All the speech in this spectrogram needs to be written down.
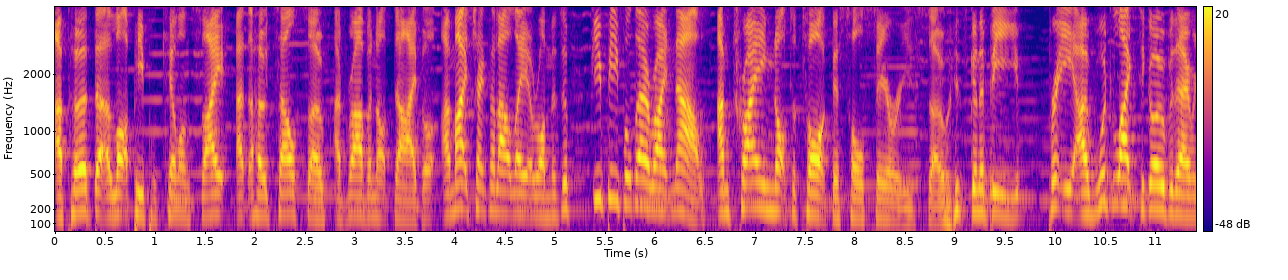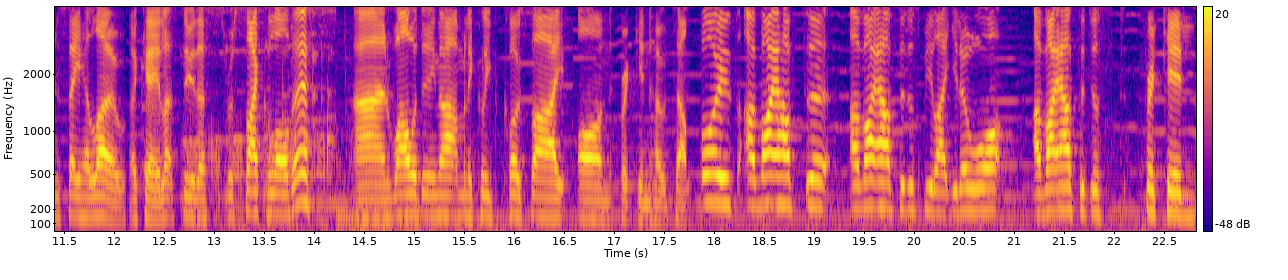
I've heard that a lot of people kill on sight at the hotel, so I'd rather not die. But I might check that out later on. There's a few people there right now. I'm trying not to talk this whole series, so it's going to be pretty... I would like to go over there and say hello. Okay, let's do this. Recycle all this. And while we're doing that, I'm going to keep a close eye on freaking hotel. Boys, I might have to... I might have to just be like, you know what? I might have to just freaking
